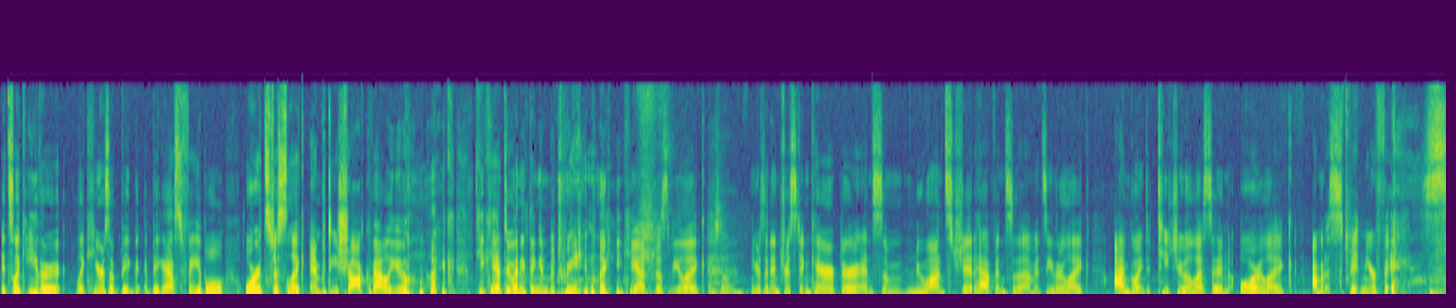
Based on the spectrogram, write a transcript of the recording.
it's like either like here's a big big ass fable or it's just like empty shock value like he can't do anything in between like he can't just be like here's an interesting character and some nuanced shit happens to them. It's either like I'm going to teach you a lesson or like I'm gonna spit in your face.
